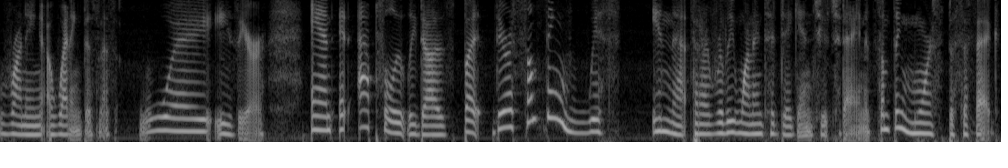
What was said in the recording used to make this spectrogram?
running a wedding business way easier. And it absolutely does, but there is something within that that I really wanted to dig into today, and it's something more specific,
